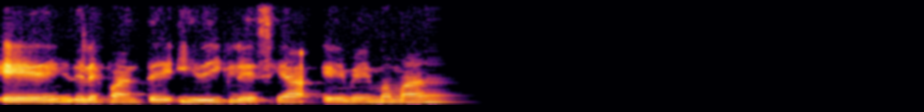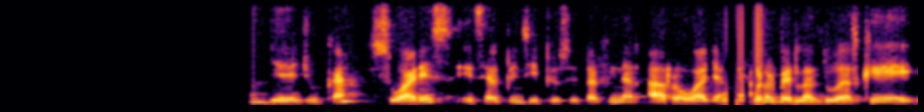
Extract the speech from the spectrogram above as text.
E de elefante, y de iglesia, M mamá, Y de Yuca, Suárez, ese al principio, Z al final, arroba ya resolver las dudas que,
